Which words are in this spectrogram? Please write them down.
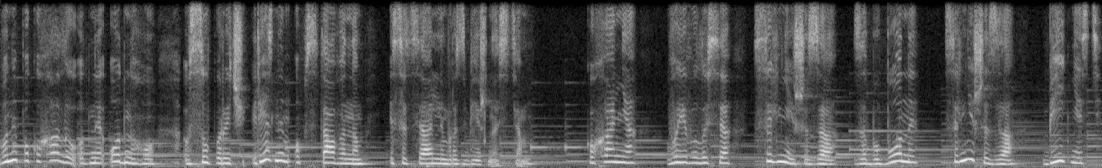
вони покохали одне одного всупереч різним обставинам і соціальним розбіжностям. Кохання виявилося сильніше за забобони, сильніше за бідність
